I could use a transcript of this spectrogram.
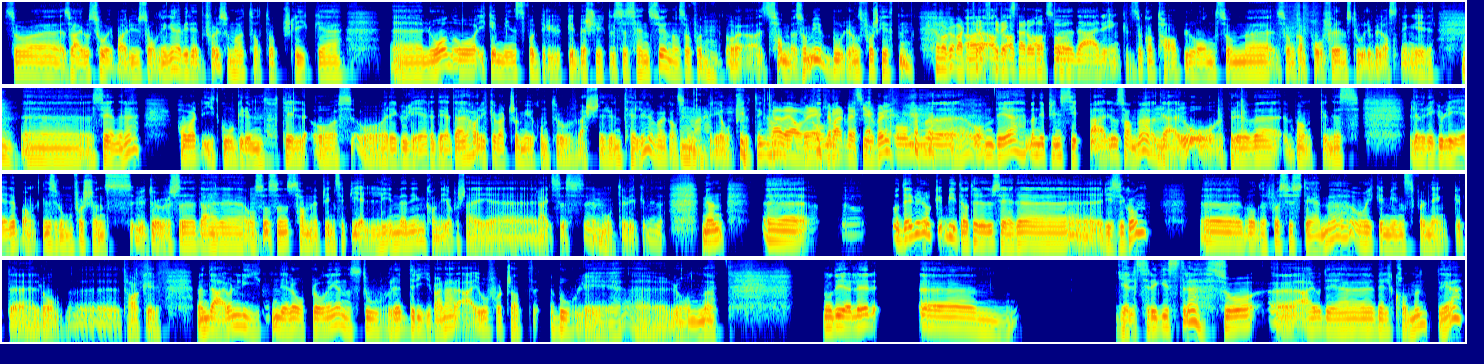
Så, eh, så er jo sårbare husholdninger, er vi redd for, som har tatt opp slike lån, og ikke minst forbrukerbeskyttelseshensyn. altså for, mm. og, Samme som i boliglånsforskriften. Det har vært kraftig vekst her òg, da. Så. At det er enkelte som kan ta opp lån som, eh, som kan påføre dem store belastninger mm. eh, senere har vært gitt god grunn til å, å, regulere det. Der har det ikke vært så mye kontroverser rundt heller. Det var ganske bred oppslutning. Ja, det har egentlig vært mest jubel. Om, eh, om, det, men i prinsippet er det jo samme. Det er jo å overprøve bankenes eller å regulere bankenes rom for skjønnsutøvelse der eh, også. Så den samme prinsipielle innvendingen kan i og for seg eh, reises mot det virkemidlet. Men og det vil nok bidra til å redusere risikoen, eh, både for systemet og ikke minst for den enkelte låntaker. Men det er jo en liten del av opplåningen. Den store driveren her er jo fortsatt boliglånene. Når det gjelder eh, gjeldsregisteret, så eh, er jo det velkomment, det.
